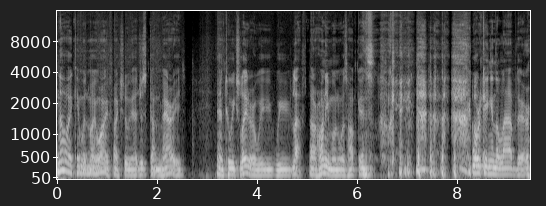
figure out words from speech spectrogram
No, I came with my wife. Actually, we had just gotten married, and two weeks later we we left. Our honeymoon was Hopkins. okay. Working okay. in the lab there.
